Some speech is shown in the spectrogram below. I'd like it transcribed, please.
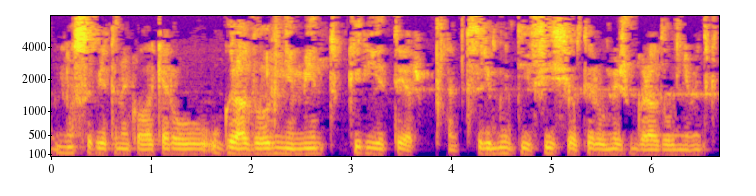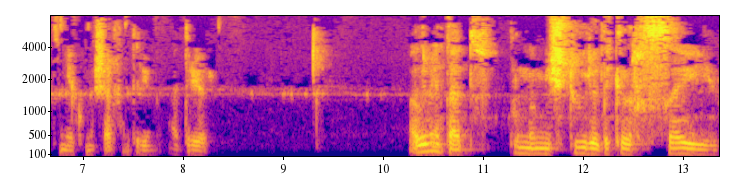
não sabia também qual é que era o, o, grau de alinhamento que queria ter. Portanto, seria muito difícil ter o mesmo grau de alinhamento que tinha com a chefe anterior. Alimentado por uma mistura daquele receio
